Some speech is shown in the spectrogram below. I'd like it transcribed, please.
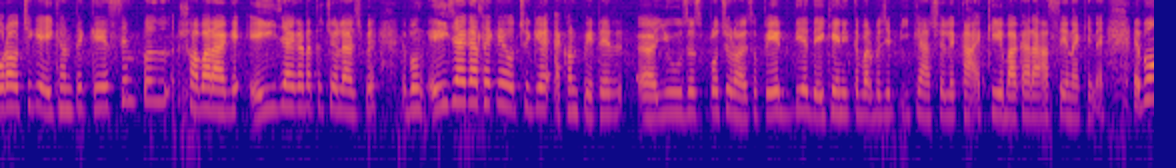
ওরা হচ্ছে গিয়ে এইখান থেকে সিম্পল সবার আগে এই জায়গাটাতে চলে আসবে এবং এই জায়গা থেকে হচ্ছে গিয়ে এখন পেটের ইউজেস প্রচুর হয়। তো পেট দিয়ে দেখে নিতে পারবে যে পিকে আসলে কে বা কারা আসে নাকি না এবং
